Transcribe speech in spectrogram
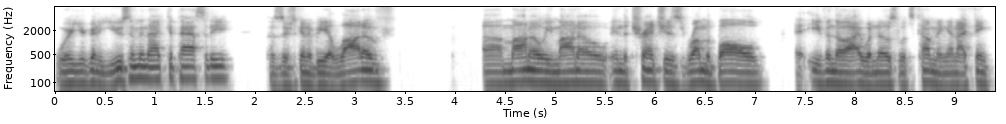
where you're going to use him in that capacity because there's going to be a lot of uh, mano y mano in the trenches, run the ball, even though Iowa knows what's coming. And I think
